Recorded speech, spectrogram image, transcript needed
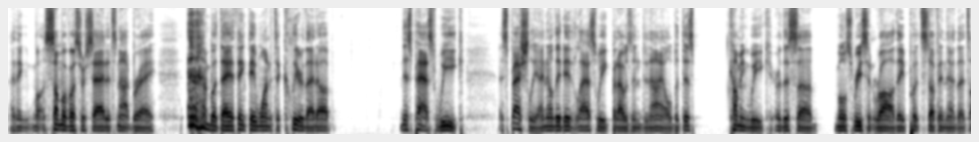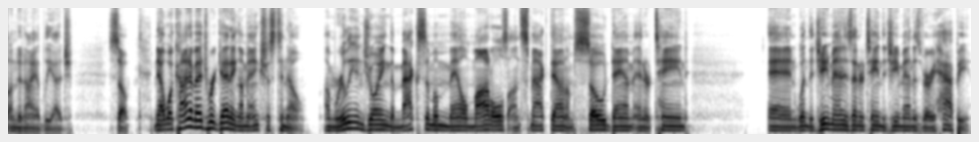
I think some of us are sad it's not Bray, but they, I think they wanted to clear that up this past week, especially. I know they did it last week, but I was in denial. But this coming week or this uh, most recent Raw, they put stuff in there that's undeniably Edge. So now, what kind of Edge we're getting, I'm anxious to know. I'm really enjoying the maximum male models on SmackDown. I'm so damn entertained. And when the G Man is entertained, the G Man is very happy.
